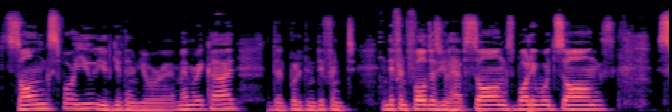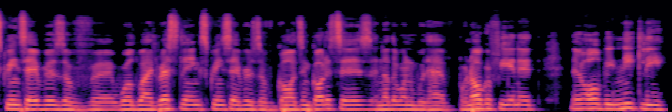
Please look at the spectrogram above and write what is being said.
songs for you. You'd give them your uh, memory card They'll put it in different in different folders. You'll have songs, Bollywood songs, screensavers of uh, worldwide wrestling, screensavers of gods and goddesses. Another one would have pornography in it. They'll all be neatly,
